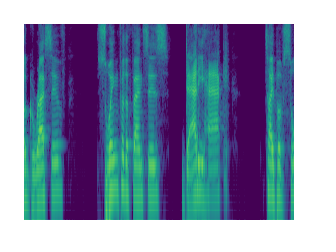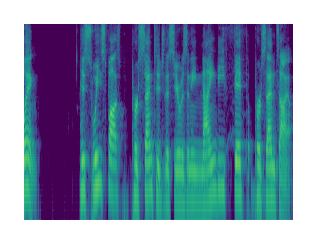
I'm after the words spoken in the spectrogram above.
aggressive swing for the fences, daddy hack type of swing. His sweet spot percentage this year was in the 95th percentile.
